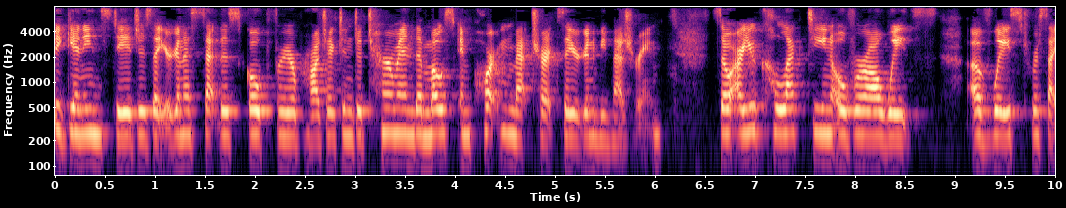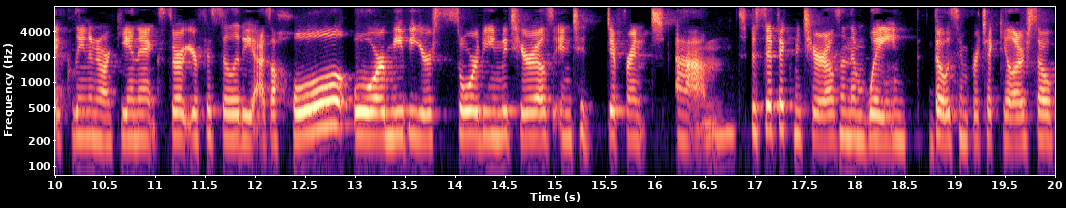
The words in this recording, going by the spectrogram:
beginning stages that you're going to set the scope for your project and determine the most important metrics that you're going to be measuring. So are you collecting overall weights of waste, recycling, and organics throughout your facility as a whole, or maybe you're sorting materials into different um, specific materials and then weighing those in particular. So,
